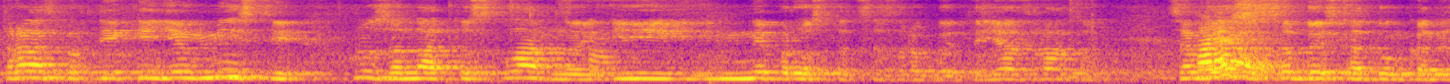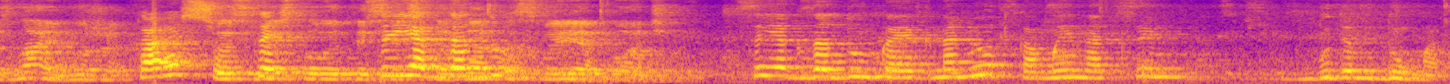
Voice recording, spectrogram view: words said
транспорт, який є в місті, ну занадто складно і не просто це зробити. Я зразу це моя Хорошо. особиста думка, не знаю, може Хорошо. хтось Це- висловитися це і як сказати даду- своє бачення. Це як задумка, як нальотка, ми над цим будемо думати,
